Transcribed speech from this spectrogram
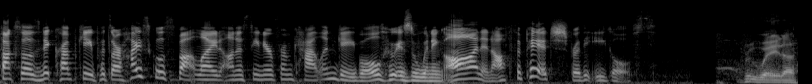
Fox 12's Nick Krupke puts our high school spotlight on a senior from Catlin Gabel who is winning on and off the pitch for the Eagles. Rueda.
